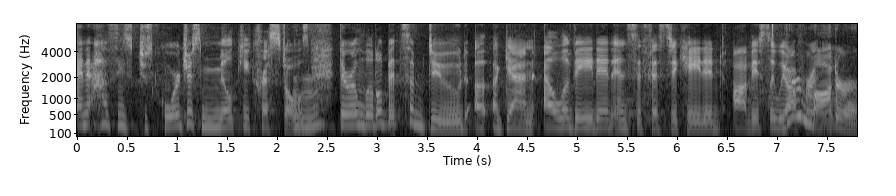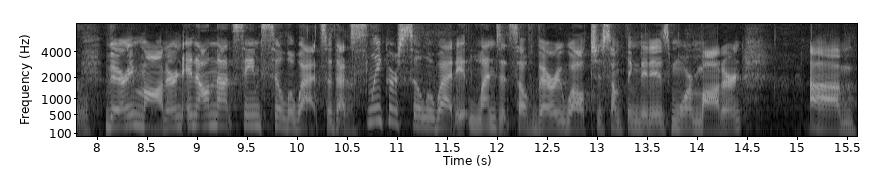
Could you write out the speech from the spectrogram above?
And it has these just gorgeous milky crystals. Mm -hmm. They're a little bit subdued, uh, again, elevated and sophisticated. Obviously we are very offer modern. Very modern and on that same silhouette. So that yeah. sleeker silhouette, it lends itself very well to something that is more modern um,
